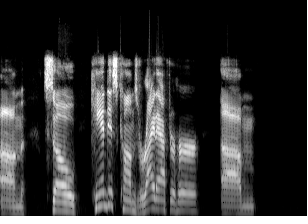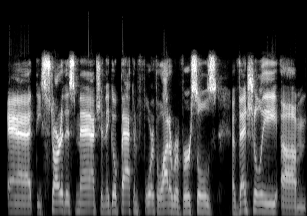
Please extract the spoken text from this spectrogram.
Um, so Candice comes right after her. Um, at the start of this match, and they go back and forth, a lot of reversals. Eventually, um,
